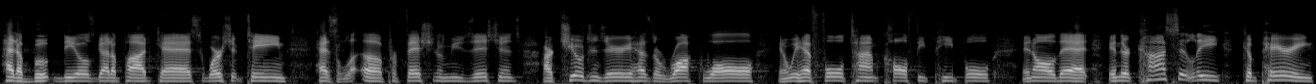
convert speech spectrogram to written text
had a book deals, got a podcast. Worship team has uh, professional musicians. Our children's area has a rock wall, and we have full time coffee people and all that. And they're constantly comparing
